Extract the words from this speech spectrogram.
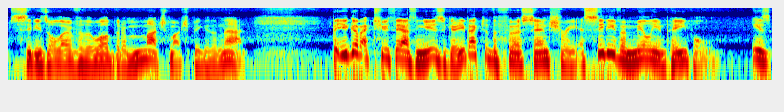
cities all over the world that are much, much bigger than that. But you go back 2,000 years ago, you back to the first century, a city of a million people is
